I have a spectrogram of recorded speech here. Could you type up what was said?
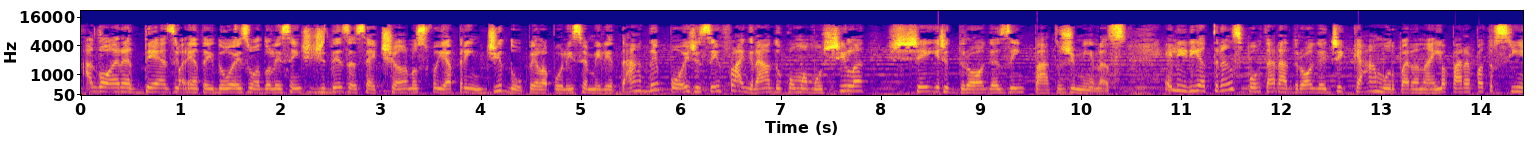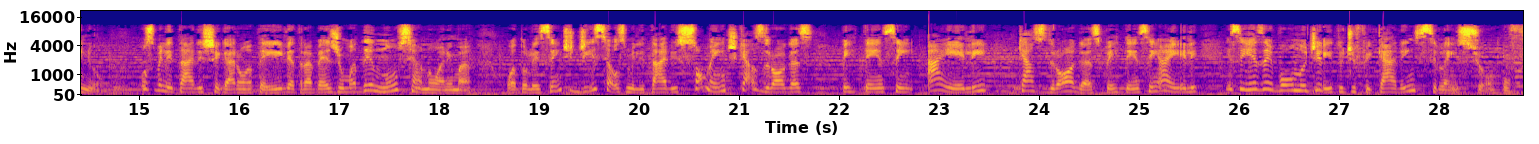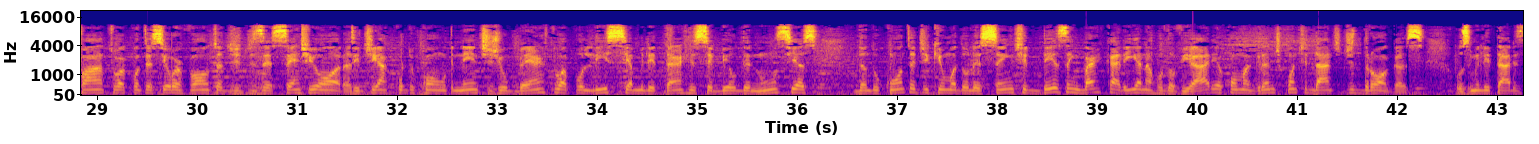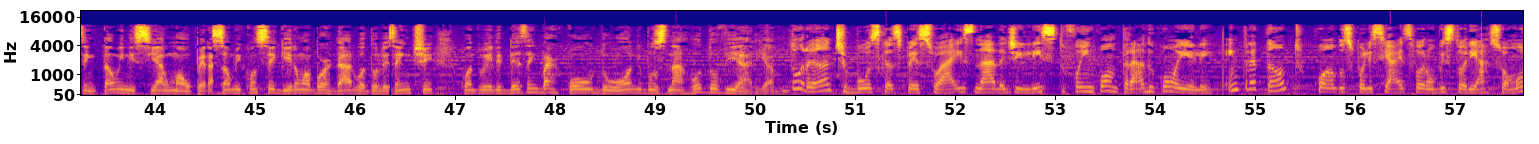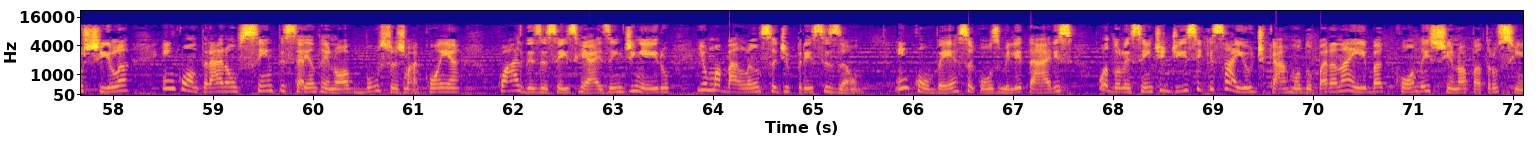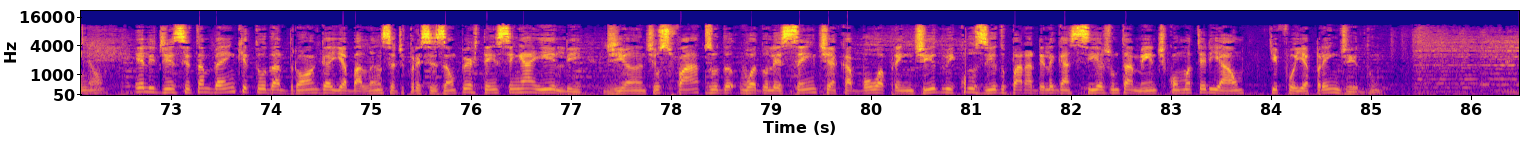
Agora, 10h42, um adolescente de 17 anos foi apreendido pela Polícia Militar depois de ser flagrado com uma mochila cheia de drogas em Patos de Minas. Ele iria transportar a droga de Carmo do Paranaíba para patrocínio. Os militares chegaram até ele através de uma denúncia anônima. O adolescente disse aos militares somente que as drogas pertencem a ele, que as drogas pertencem a ele e se reservou no direito de ficar em silêncio. O fato aconteceu por volta de 17 horas e, de acordo com o tenente Gilberto, a polícia militar recebeu denúncias dando conta de que um adolescente desembarcaria na rodoviária com uma grande quantidade de drogas. Os militares então iniciaram uma operação e conseguiram abordar o adolescente quando ele desembarcou do ônibus na rodoviária. Durante buscas pessoais, nada de ilícito foi encontrado com ele. Entretanto, quando os policiais foram vistoriar sua mochila, encontraram 179 buchas de maconha, quase 16 reais em dinheiro e uma balança de precisão. Em conversa com os militares, o adolescente disse que saiu de Carmo do Paranaíba com destino a patrocínio. Ele disse também que toda a droga e a balança de precisão pertencem a ele. Diante os fatos, o adolescente acabou apreendido e conduzido para a delegacia juntamente com o material que foi apreendido.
